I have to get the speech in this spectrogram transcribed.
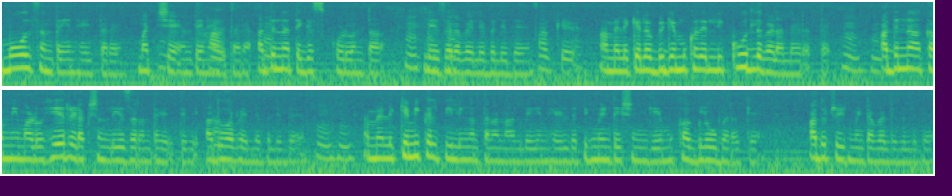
ಮೋಲ್ಸ್ ಅಂತ ಏನು ಹೇಳ್ತಾರೆ ಮಚ್ಚೆ ಅಂತ ಏನು ಹೇಳ್ತಾರೆ ಅದನ್ನ ಹ್ಮ್, ಲೇಸರ್. ಅವೈಲೇಬಲ್ ಇದೆ. ಆಮೇಲೆ ಕೆಲವೊಬ್ಬರಿಗೆ ಮುಖದಲ್ಲಿ ಕೂದಲುಗಳೆಲ್ಲ ಇರುತ್ತೆ. ಅದನ್ನ ಕಮ್ಮಿ ಮಾಡೋ ಹೇರ್ ರಿಡಕ್ಷನ್ ಲೇಸರ್ ಅಂತ ಹೇಳ್ತೀವಿ. ಅದು ಅವೈಲೇಬಲ್ ಇದೆ. ಆಮೇಲೆ ಕೆಮಿಕಲ್ ಪೀಲಿಂಗ್ ಅಂತ ನಾನು ಆಗಲೇ ಏನು ಹೇಳಿದೆ ಪಿಗ್ಮೆಂಟೇಷನ್ಗೆ ಮುಖ ಗ್ಲೋ ಬರೋಕೆ ಅದು ಟ್ರೀಟ್ಮೆಂಟ್ ಅವೈಲೇಬಲ್ ಇದೆ.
